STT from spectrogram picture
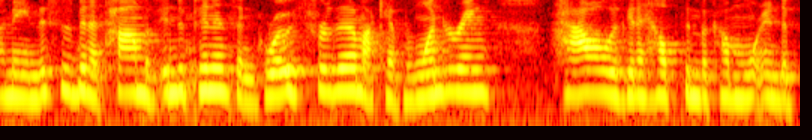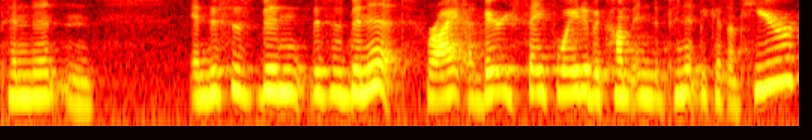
I mean, this has been a time of independence and growth for them. I kept wondering how I was going to help them become more independent and and this has been this has been it, right? A very safe way to become independent because I'm here,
